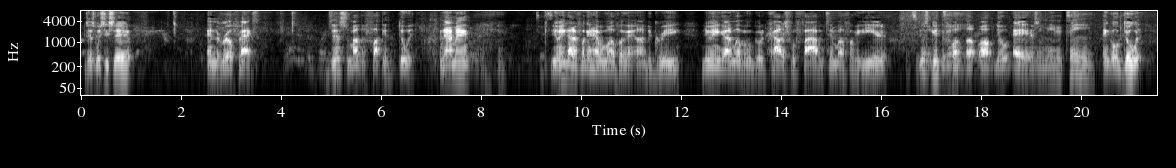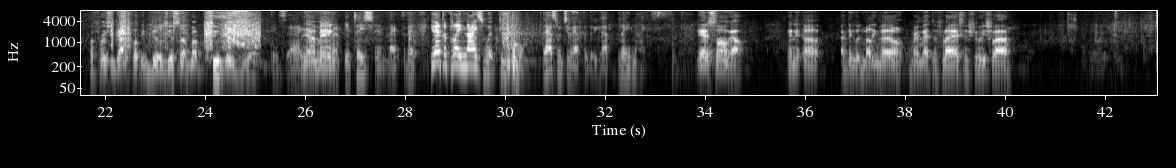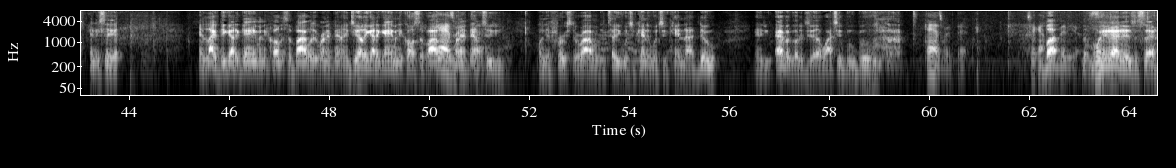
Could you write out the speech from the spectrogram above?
just what you said, and the real facts. Just motherfucking do it. You know what I mean? just You ain't gotta fucking have a motherfucking uh, degree. You ain't gotta motherfucking go to college for five and ten motherfucking years. Just get the team. fuck up off your ass You need a team. and go do it. But first you gotta fucking build yourself up to go do that. Exactly. You know what I mean? Reputation. Back to that. You have to play nice with people. That's what you have to do. You have to play nice. they had a song out, and it, uh, I think it was Melle Mel, Grandmaster Flash, and Furious Five, and it said. In life, they got a game and they call it survival. They run it down. In jail, they got a game and they call it survival. Has they run it down there. to you on your first arrival. They tell you what you can and what you cannot do. And if you ever go to jail, watch your boo boo. Cass with that. Check out But my video. the point of that is to say,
